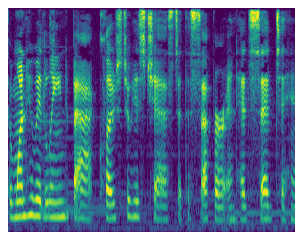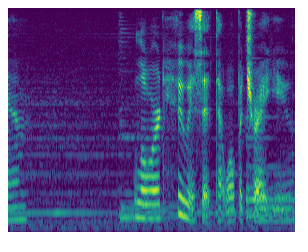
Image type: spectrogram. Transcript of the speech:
the one who had leaned back close to his chest at the supper and had said to him, Lord, who is it that will betray you?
